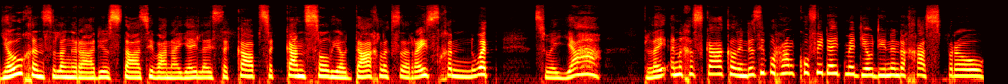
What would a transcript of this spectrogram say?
jou gunsteling radiostasie waarna jy luister Kaapse Kansel, jou daglikse reisgenoot. So ja, bly ingeskakel en dis die program Koffiedייט met jou dienende gasvrou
